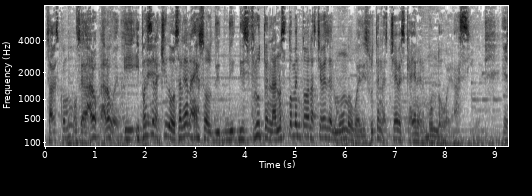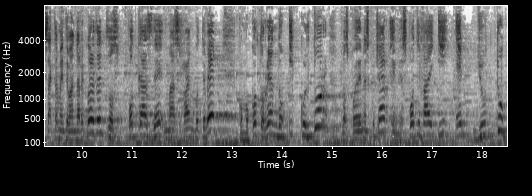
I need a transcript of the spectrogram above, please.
¿Sabes cómo? O sea, Claro, claro, güey. Y, y pásensela chido, salgan a eso, di- di- disfrútenla. No se tomen todas las cheves del mundo, güey. Disfruten las cheves que hay en el mundo, güey. Así, güey. Exactamente, banda. Recuerden los podcasts de Más Rango TV, como Cotorreando y Cultur, los pueden escuchar en Spotify y en YouTube.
